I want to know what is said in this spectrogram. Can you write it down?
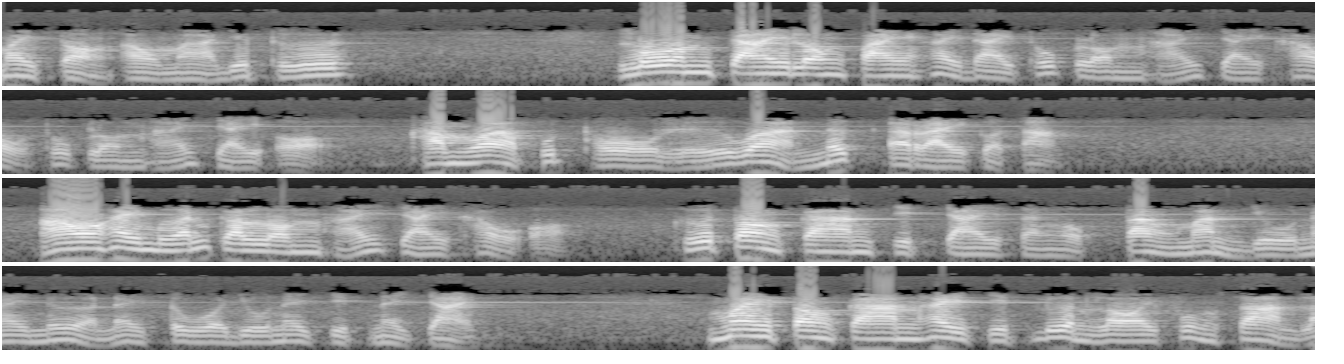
ไม่ต้องเอามายึดถือ รวมใจลงไปให้ได้ทุกลมหายใจเข้า ทุกลมหายใจออกคำว่าพุทโธหรือว่านึกอะไรก็ตาม เอาให้เหมือนกับลมหายใจเข้าออก คือต้องการจิตใจสงบตั้งมั่นอยู่ในเนื้อในตัวอยู่ในจิตในใจ ไม่ต้องการให้จิตเลื่อนลอยฟุ้งซ่านล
